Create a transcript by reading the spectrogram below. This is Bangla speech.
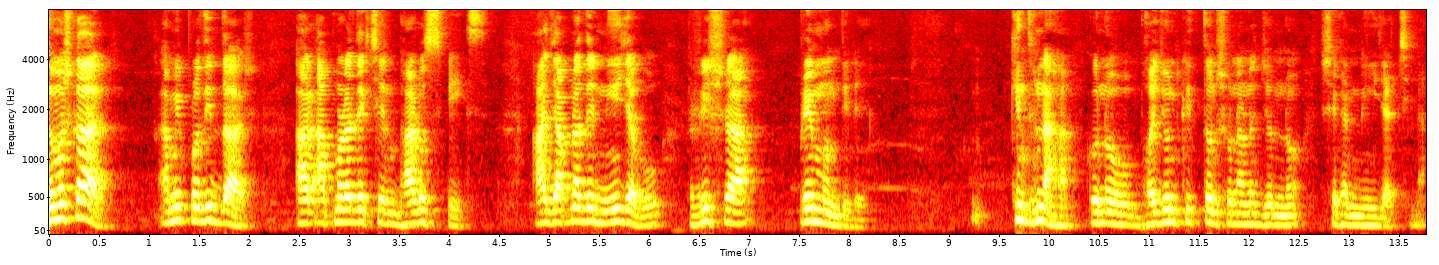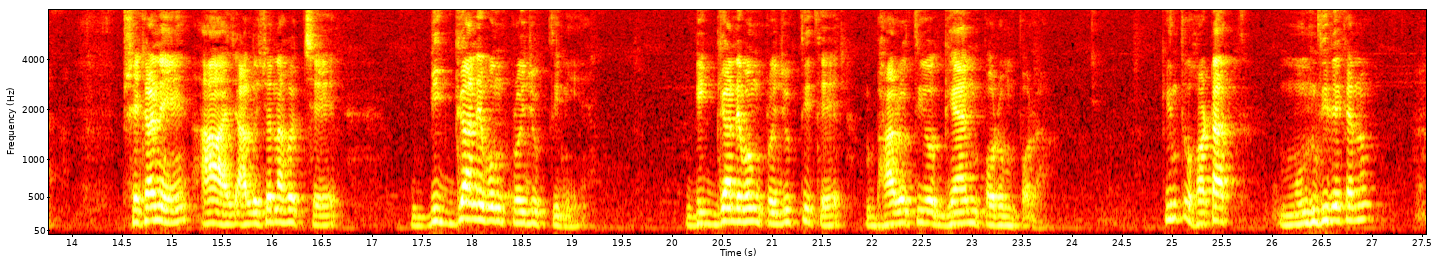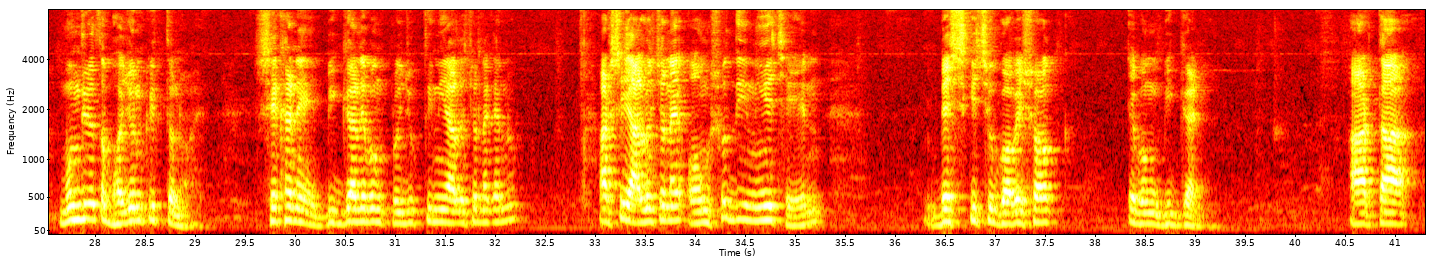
নমস্কার, আমি প্রদীপ দাস আর আপনারা দেখছেন ভারত স্পিক্স। আজ আপনাদের নিয়ে যাব রিসরা প্রেম মন্দিরে। কিন্তু না, কোনো ভজন কীর্তন শোনানোর জন্য সেখানে নিয়ে যাচ্ছি না। সেখানে আজ আলোচনা হচ্ছে বিজ্ঞান এবং প্রযুক্তি নিয়ে। বিজ্ঞান এবং প্রযুক্তিতে ভারতীয় জ্ঞান পরম্পরা। কিন্তু হঠাৎ মন্দিরে কেন? মন্দিরে তো ভজন কীর্তন হয়। সেখানে বিজ্ঞান এবং প্রযুক্তি নিয়ে আলোচনা কেন? আর সেই আলোচনায় অংশ দিয়ে নিয়েছেন বেশ কিছু গবেষক এবং বিজ্ঞানী। আর তা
